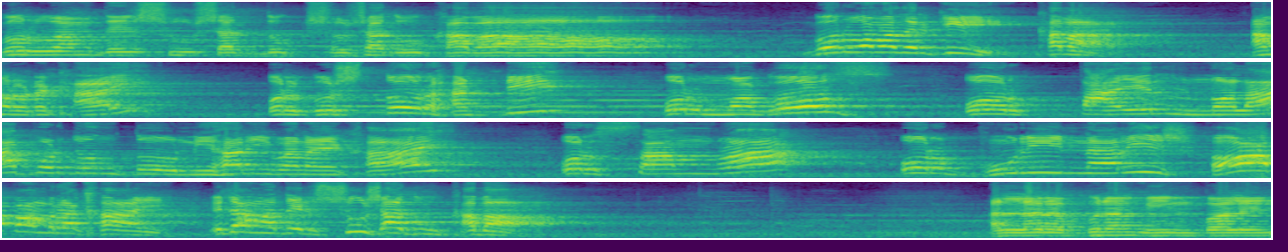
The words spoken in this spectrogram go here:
গরু আমাদের সুস্বাদু সুস্বাদু খাবার। গরু আমাদের কি? খাবার। আমরা ওটা খাই, ওর গোস্ত, ওর হাড্ডি, ওর মগজ, ওর পায়ের নলা পর্যন্ত নিহারি বানায় খাই, ওর চামড়া, ওর ভুঁড়ি, নারী সব আমরা খাই। এটা আমাদের সুস্বাদু খাবার। আল্লাহ রাব্বুল আলামিন বলেন,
